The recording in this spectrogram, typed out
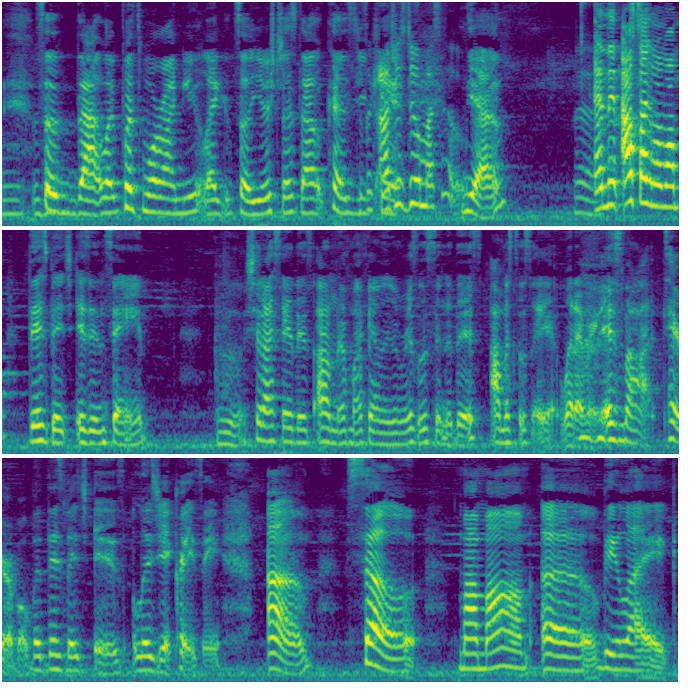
mhm. so that like puts more on you like so you're stressed out because you like can't I'll just do it myself. yeah Yeah. and then I was talking to my mom this bitch is insane Ooh, should I say this? I don't know if my family members listen to this. I'm gonna still say it. Whatever. it's not terrible, but this bitch is legit crazy. Um, so my mom uh be like,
